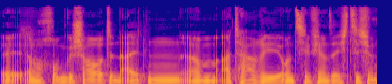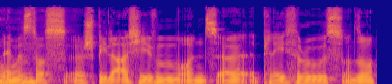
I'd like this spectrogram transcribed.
äh, rumgeschaut in alten ähm, Atari und C64 und MS-DOS äh, Spielearchiven und äh, Playthroughs und so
